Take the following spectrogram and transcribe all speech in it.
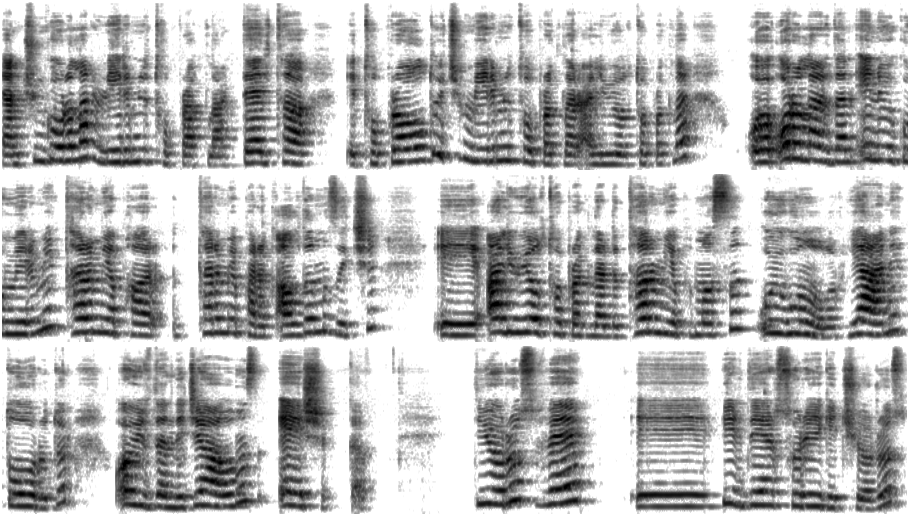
Yani çünkü oralar verimli topraklar. Delta e, toprağı olduğu için verimli topraklar, alüvyol topraklar. O, oralardan en uygun verimi tarım yapar tarım yaparak aldığımız için e, alüvyol topraklarda tarım yapılması uygun olur. Yani doğrudur. O yüzden de cevabımız E şıkkı diyoruz ve e, bir diğer soruya geçiyoruz.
